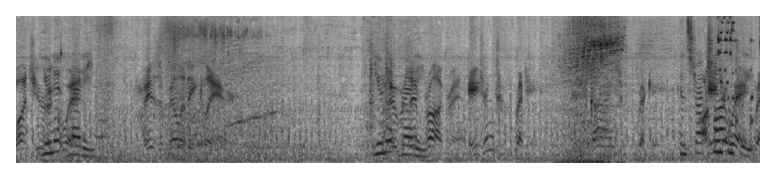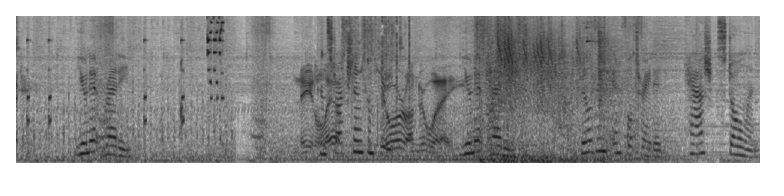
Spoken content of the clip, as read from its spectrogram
What's your Unit request? ready. Visibility clear. Unit Maneuvers in ready. progress. Agent ready. Skies ready. Construction On complete. Ready. Unit ready. Need Construction left. complete. Tour underway. Unit ready. Building infiltrated. Cash stolen.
